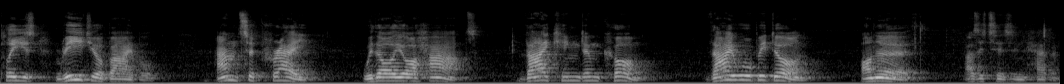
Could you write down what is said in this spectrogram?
please read your Bible and to pray with all your heart Thy kingdom come, thy will be done on earth as it is in heaven.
